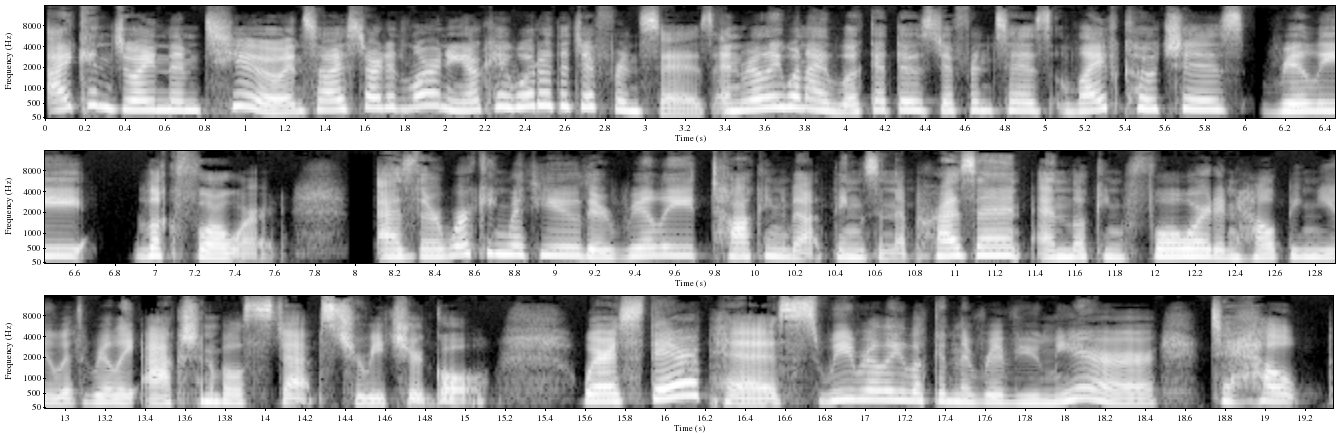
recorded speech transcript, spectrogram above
I can join them too. And so I started learning, okay, what are the differences? And really, when I look at those differences, life coaches really look forward. As they're working with you, they're really talking about things in the present and looking forward and helping you with really actionable steps to reach your goal. Whereas therapists, we really look in the rearview mirror to help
